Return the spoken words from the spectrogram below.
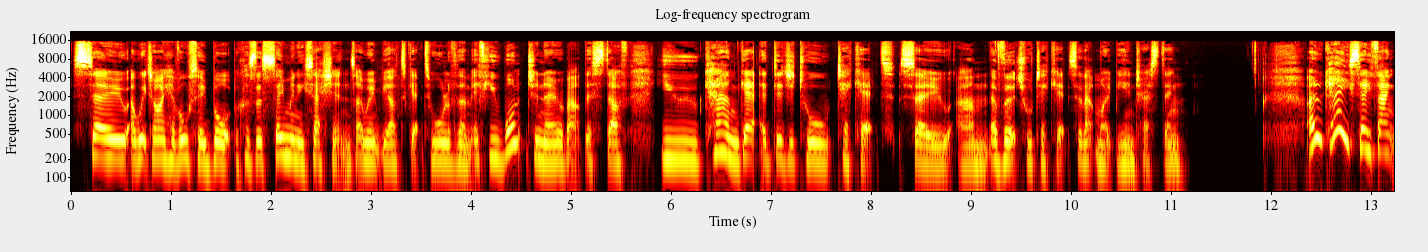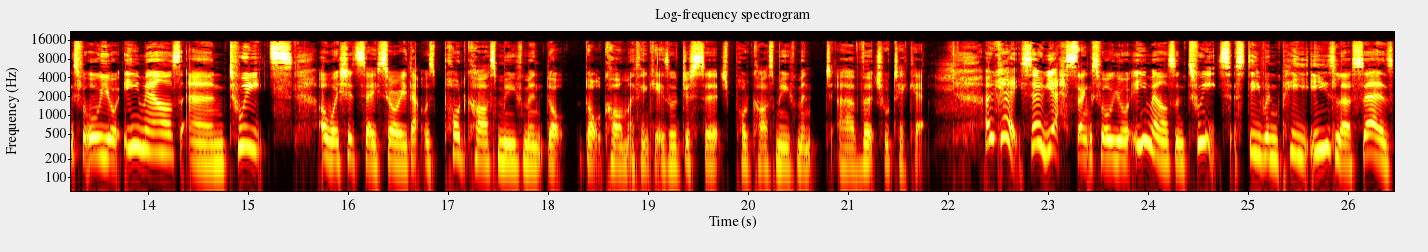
so uh, which i have also bought because there's so many sessions. I won't be able to get to all of them. If you want to know about this stuff you can get a digital ticket so um, a virtual ticket so that might be interesting Okay, so thanks for all your emails and tweets. Oh, I should say, sorry, that was podcastmovement.com, I think it is, or just search podcast movement uh, virtual ticket. Okay, so yes, thanks for all your emails and tweets. Stephen P. Easler says,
